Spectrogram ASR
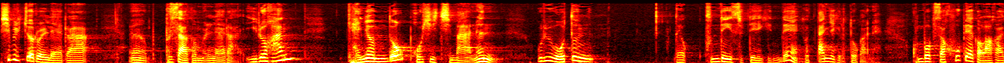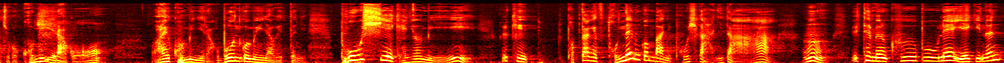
11조를 내라. 어, 불사금을 내라 이러한 개념도 보시지만은 우리 어떤 내가 군대 있을 때 얘기인데 딴 얘기를 또 가네 군법사 후배가 와가지고 고민이라고 아예 고민이라고 뭔 고민이냐고 했더니 보시의 개념이 이렇게 법당에서 돈 내는 것만이 보시가 아니다. 응. 일테면 그분의 얘기는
